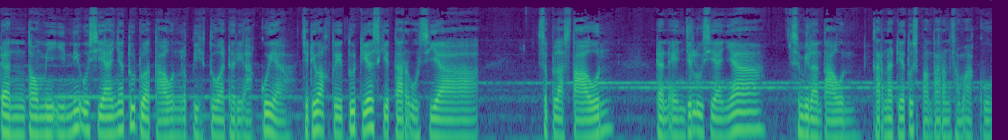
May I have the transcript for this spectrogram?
Dan Tommy ini usianya tuh 2 tahun lebih tua dari aku ya. Jadi waktu itu dia sekitar usia 11 tahun dan Angel usianya 9 tahun karena dia tuh sepantaran sama aku.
